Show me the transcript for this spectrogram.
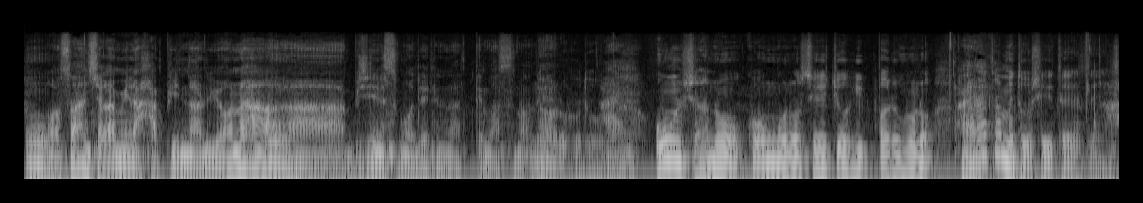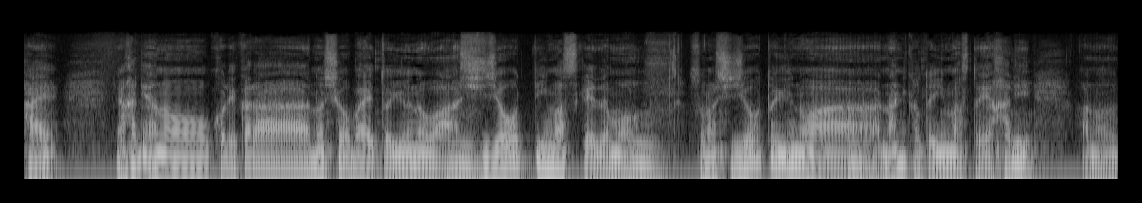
うんうん、3社がみんなハッピーになるような、うん、ビジネスモデルになってますので。なるほど、はい、御社の今後の成長を引っ張るもの改めて教えていただきたいはい、やはりあのこれからの商売というのは市場って言いますけれども、うん、その市場というのは何かと言いますとやはり、あの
